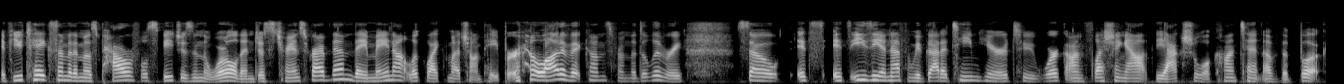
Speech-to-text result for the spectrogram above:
if you take some of the most powerful speeches in the world and just transcribe them they may not look like much on paper. A lot of it comes from the delivery. So it's it's easy enough and we've got a team here to work on fleshing out the actual content of the book.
